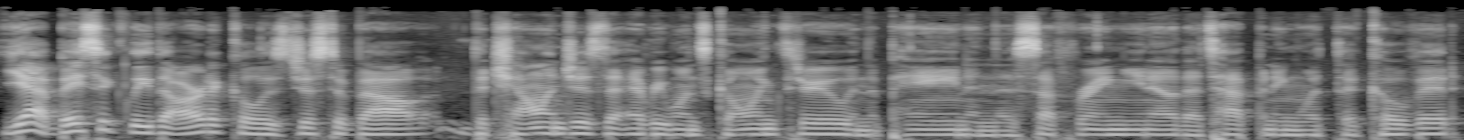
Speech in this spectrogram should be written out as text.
Yeah, basically, the article is just about the challenges that everyone's going through and the pain and the suffering, you know, that's happening with the COVID.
